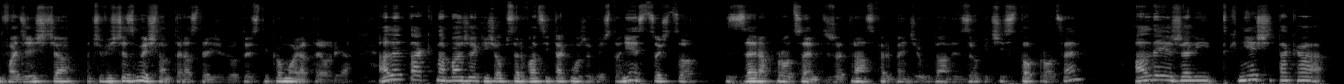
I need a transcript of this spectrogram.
20%. Oczywiście zmyślam teraz te liczby, bo to jest tylko moja teoria. Ale tak na bazie jakichś obserwacji tak może być. To nie jest coś, co z 0%, że transfer będzie udany, zrobi ci 100%, ale jeżeli tknie się taka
